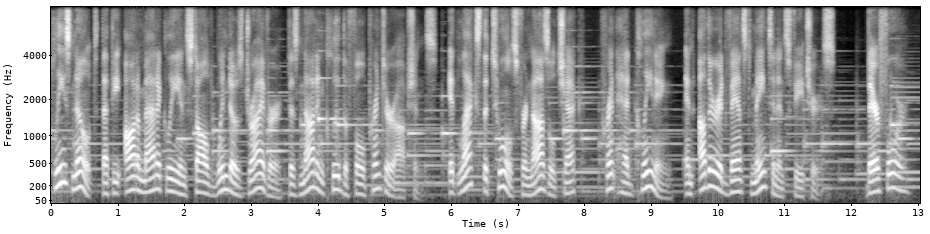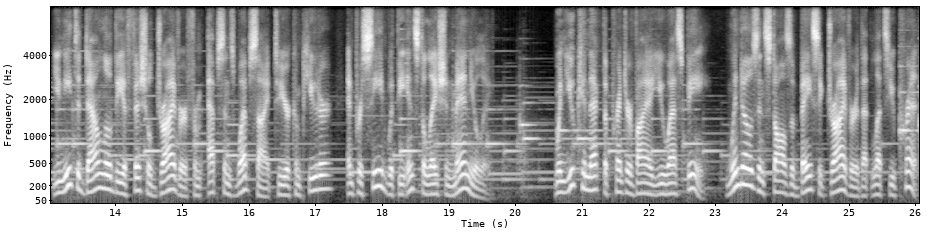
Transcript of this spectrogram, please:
Please note that the automatically installed Windows driver does not include the full printer options. It lacks the tools for nozzle check, print head cleaning, and other advanced maintenance features. Therefore, you need to download the official driver from Epson's website to your computer and proceed with the installation manually. When you connect the printer via USB, Windows installs a basic driver that lets you print,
